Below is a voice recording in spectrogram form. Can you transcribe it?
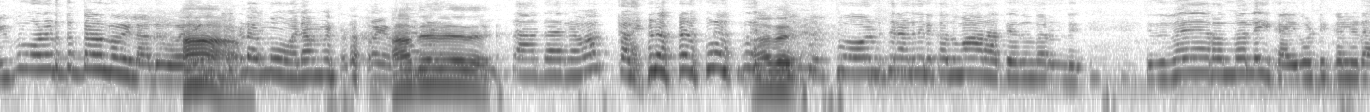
ഈ ഫോൺ അതുപോലെ അതെ അതെ സാധാരണ മക്കളെയാണ് അതെ. ഫോൺ എടുത്തിട്ടാണ് നിനക്കത് മാറാത്തേന്നും പറഞ്ഞിട്ട്. ഇത് വേറൊന്നുമല്ല ഈ കൈകൊട്ടിക്കളിടാ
